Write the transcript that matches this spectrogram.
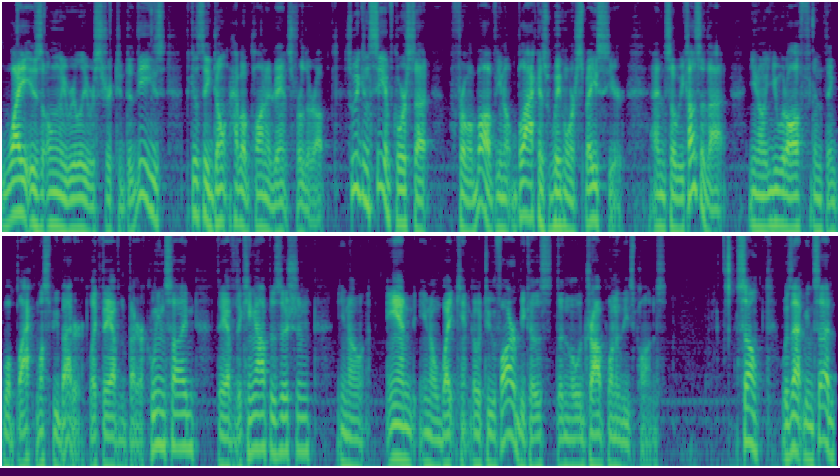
white is only really restricted to these because they don't have a pawn advance further up. So we can see, of course, that from above, you know, black has way more space here. And so because of that, you know, you would often think, well, black must be better. Like they have the better queen side, they have the king opposition, you know, and, you know, white can't go too far because then they'll drop one of these pawns. So with that being said,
